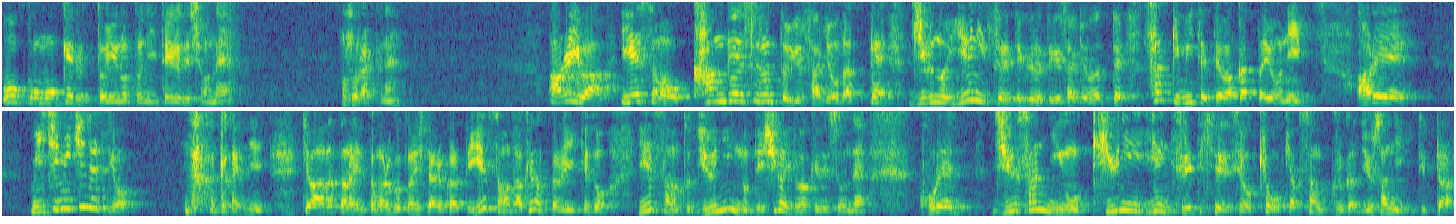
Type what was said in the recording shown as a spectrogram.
多くを設けるというのと似ているでしょうね。おそらくね。あるいはイエス様を歓迎するという作業だって自分の家に連れてくるという作業だってさっき見てて分かったようにあれみちみちですよ。ザーカイに「今日あなたの家に泊まることにしてあるから」ってイエス様だけだったらいいけどイエス様と12人の弟子がいるわけですよね。これ13人を急に家に連れてきてですよ。今日お客さん来るから13人って言ったら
